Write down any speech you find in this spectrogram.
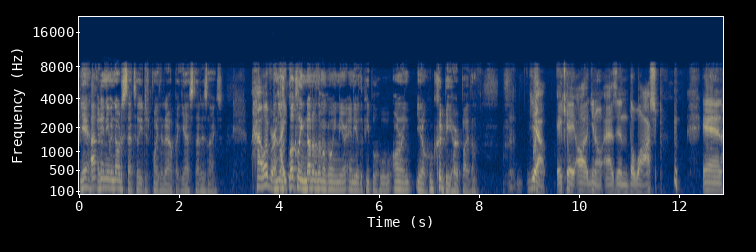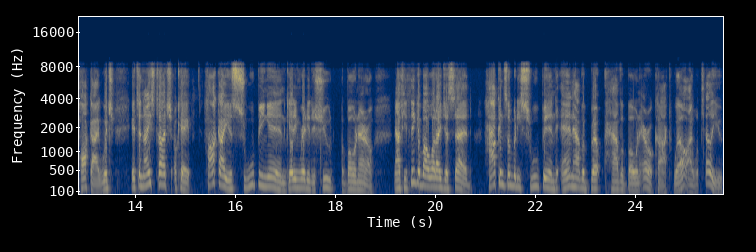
Yeah, Uh, I didn't even notice that till you just pointed it out. But yes, that is nice. However, And lu- luckily, none of them are going near any of the people who aren't, you know, who could be hurt by them. yeah, aka uh, you know, as in the Wasp and Hawkeye, which it's a nice touch. Okay, Hawkeye is swooping in, getting ready to shoot a bow and arrow. Now, if you think about what I just said, how can somebody swoop in and have a bow, have a bow and arrow cocked? Well, I will tell you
